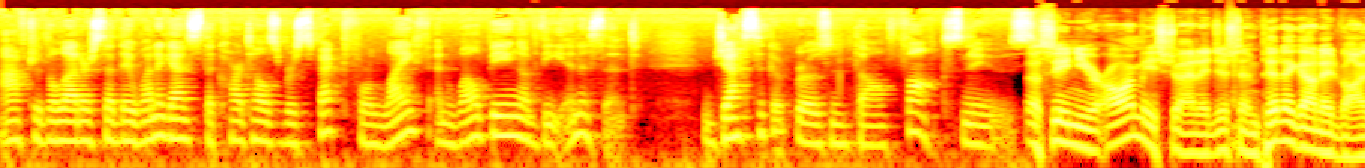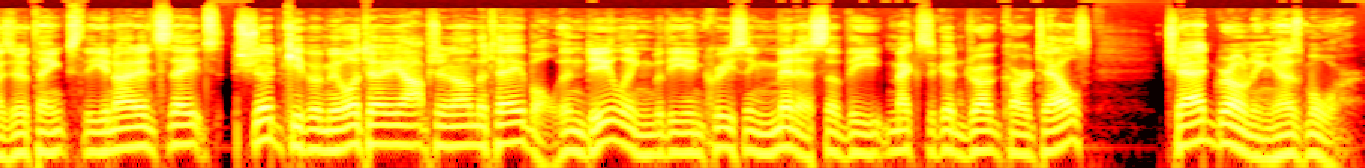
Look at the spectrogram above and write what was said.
after the letter said they went against the cartel's respect for life and well being of the innocent. Jessica Rosenthal, Fox News. A senior Army strategist and Pentagon advisor thinks the United States should keep a military option on the table in dealing with the increasing menace of the Mexican drug cartels. Chad Groening has more.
